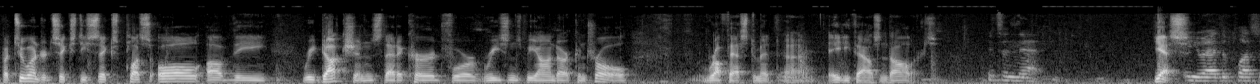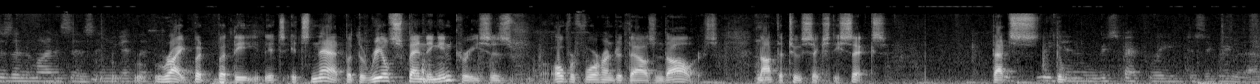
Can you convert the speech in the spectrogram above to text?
but 266 plus all of the reductions that occurred for reasons beyond our control, rough estimate, uh, $80,000? It's a net. Yes. So you add the pluses and the minuses, and you get the. Right, but, but the, it's, it's net, but the real spending increase is over four hundred thousand dollars, not the two sixty-six. That's, We the- can respectfully disagree with that,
